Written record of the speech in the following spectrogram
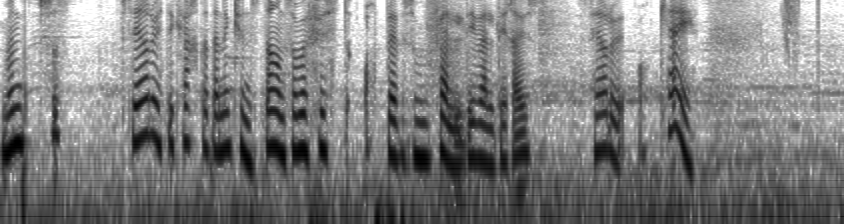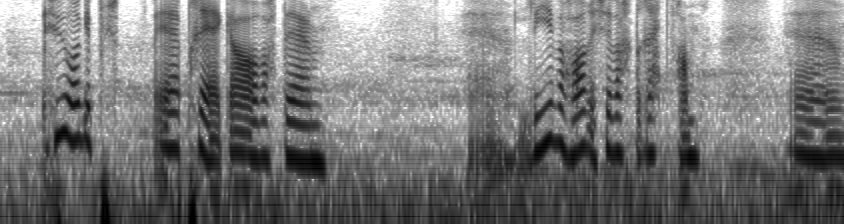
Men så ser du etter hvert at denne kunstneren, som vi først opplever som veldig, veldig raus, ser du OK. Hun òg er, er prega av at eh, eh, livet har ikke vært rett fram. Eh,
